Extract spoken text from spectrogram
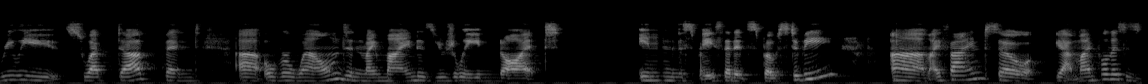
really swept up and uh, overwhelmed, and my mind is usually not in the space that it's supposed to be. Um, I find so. Yeah, mindfulness is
